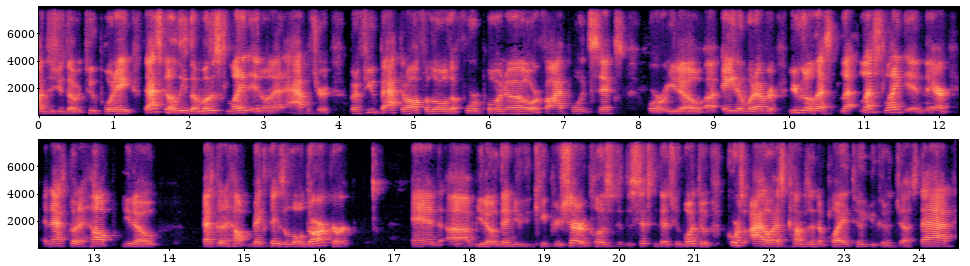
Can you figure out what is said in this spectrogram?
I'm just using number 2.8. That's going to leave the most light in on that aperture. But if you back it off a little, the 4.0 or 5.6 or you know uh, eight or whatever, you're going to let let less light in there, and that's going to help. You know, that's going to help make things a little darker and um, you know then you can keep your shutter closer to the 60 that you want to of course ISO comes into play too you can adjust that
